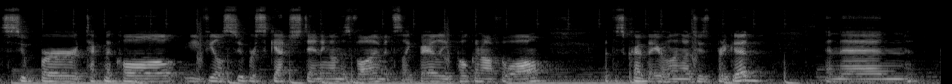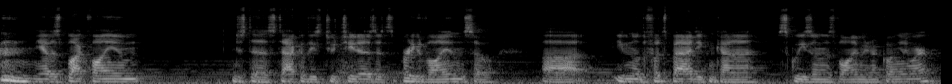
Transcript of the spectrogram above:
super technical, you feel super sketch standing on this volume. It's like barely poking off the wall, but this crimp that you're holding onto is pretty good. And then you have this black volume, just a stack of these two cheetahs. It's a pretty good volume, so uh, even though the foot's bad, you can kind of squeeze on this volume, you're not going anywhere.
